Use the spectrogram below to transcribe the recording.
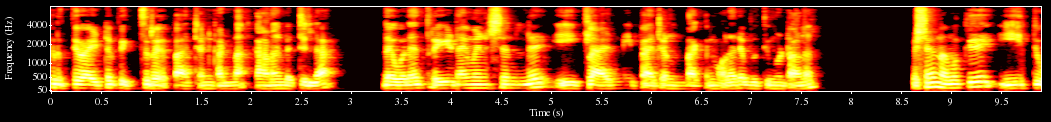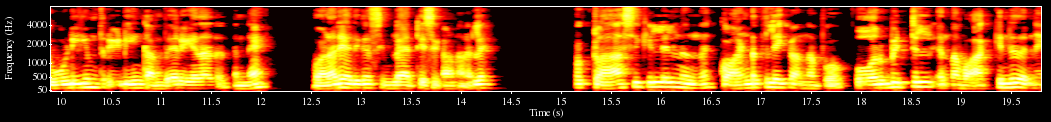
കൃത്യമായിട്ട് പിക്ചർ പാറ്റേൺ കണ്ട കാണാൻ പറ്റില്ല. അതേപോലെ ത്രീ ഡയമെൻഷനിൽ ഈ ക്ലാഡിനി പാറ്റേൺ ഉണ്ടാക്കാൻ വളരെ ബുദ്ധിമുട്ടാണ്. പക്ഷെ നമുക്ക് ഈ ടു ഡിയും ത്രീ ഡിയും കമ്പയർ ചെയ്താൽ തന്നെ വളരെയധികം സിമിലാരിറ്റീസ് കാണാം അല്ലെ? അപ്പൊ ക്ലാസിക്കലിൽ നിന്ന് ക്വാണ്ടത്തിലേക്ക് വന്നപ്പോ ഓർബിറ്റൽ എന്ന വാക്കിന്റെ തന്നെ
